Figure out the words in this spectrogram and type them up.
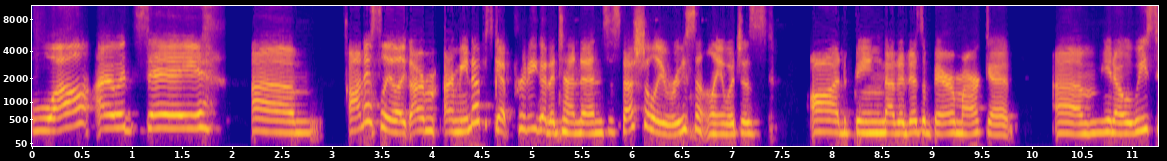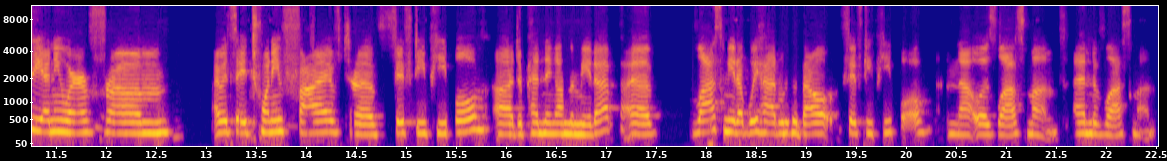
Well, I would say um, honestly, like our our meetups get pretty good attendance, especially recently, which is odd, being that it is a bear market. Um, you know, we see anywhere from I would say 25 to 50 people, uh, depending on the meetup. Uh, last meetup we had was about 50 people, and that was last month, end of last month.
